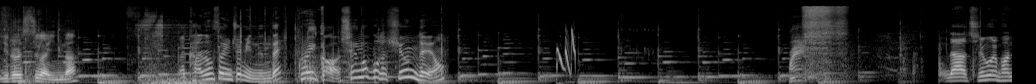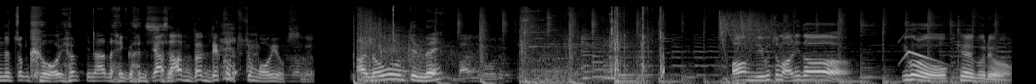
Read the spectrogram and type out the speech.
이럴 수가 있나? 가능성이 좀 있는데? 그러니까 생각보다 쉬운데요? 나 질문을 봤는데 조금 어이없긴 하다 이거 진짜. 야, 나내 것도 좀 어이없어. 아 너무 웃긴데? 아 근데 이거 좀 아니다. 이걸 어떻게 그려?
